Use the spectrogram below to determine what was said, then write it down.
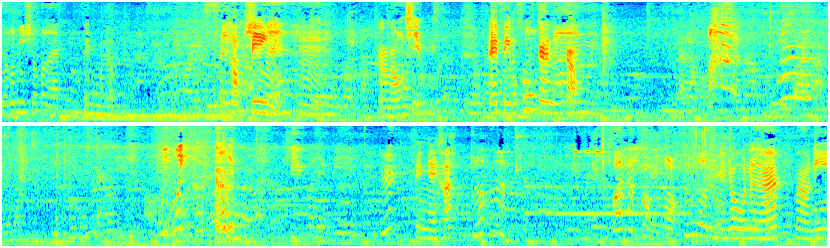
แล้วก็มีช็อกโกแลตเป็นแบบไซท็รัอปปใช่ปิ้งไหมอืมเอาลองชิม ไอติมคู่กันกับ คะเนอะน่ะก็จะกรอบๆข้างบนไหนดูเนื้อบราวนี่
